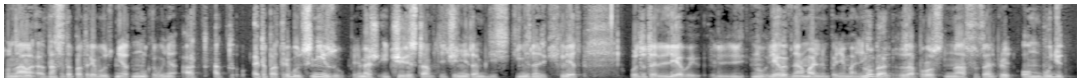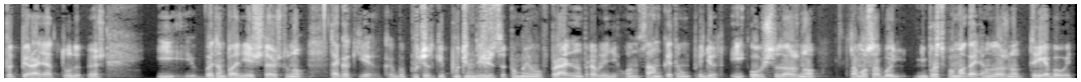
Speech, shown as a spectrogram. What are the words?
то нам, от нас это потребуется не ну, как бы, от, от, это потребует снизу, понимаешь, и через там, в течение там, 10, не знаю, каких лет, вот это левый, ну, левый в нормальном понимании, ну, да. запрос на социальный приоритет, он будет подпирать оттуда, понимаешь, и в этом плане я считаю, что, ну, так как, я, как бы все-таки Путин движется, по-моему, в правильном направлении, он сам к этому придет. И общество должно, само собой, не просто помогать, оно должно требовать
